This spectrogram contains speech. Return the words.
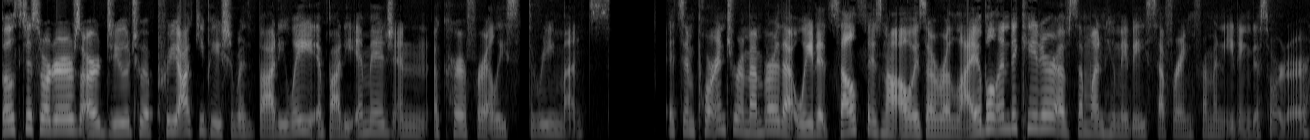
Both disorders are due to a preoccupation with body weight and body image and occur for at least three months. It's important to remember that weight itself is not always a reliable indicator of someone who may be suffering from an eating disorder.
